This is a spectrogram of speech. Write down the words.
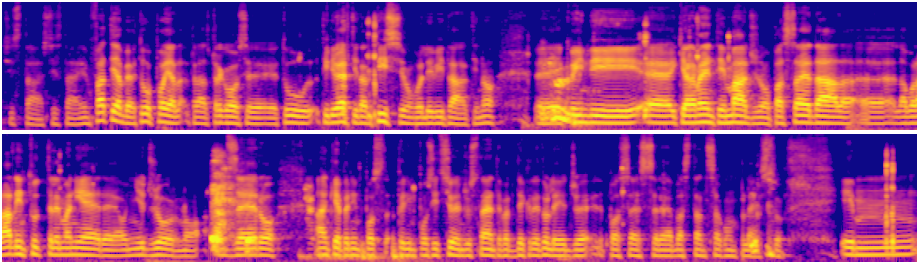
Ci sta, ci sta. Infatti, vabbè, tu poi, tra le altre cose, tu ti diverti tantissimo con le evitati, no? Eh, mm. quindi, eh, chiaramente, immagino, passare da eh, lavorare in tutte le maniere ogni giorno a zero, anche per, impost- per imposizione, giustamente, per decreto legge, possa essere abbastanza complesso. E, ehm,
